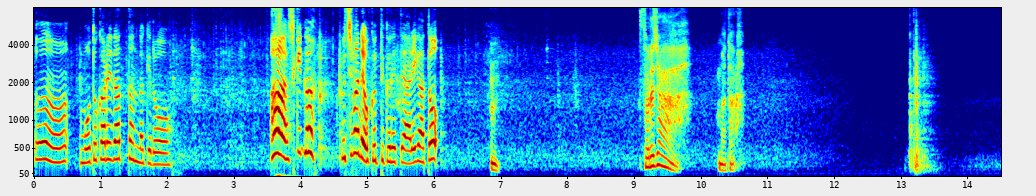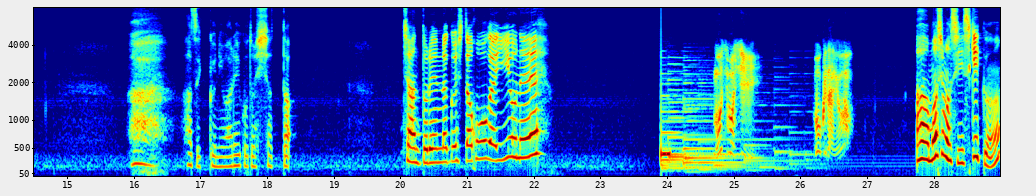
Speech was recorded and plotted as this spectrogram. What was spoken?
ううん元彼だったんだけど。ああ四季くん。うちまで送ってくれてありがとう。それじゃあまた。はずきくんに悪いことしちゃった。ちゃんと連絡した方がいいよねもしもし。僕だよ。あもしもし四季くん？ああ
